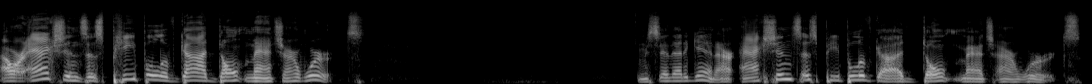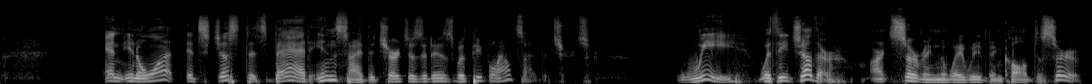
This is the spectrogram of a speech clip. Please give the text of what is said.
Our actions as people of God don't match our words. Let me say that again. Our actions as people of God don't match our words. And you know what? It's just as bad inside the church as it is with people outside the church. We, with each other, aren't serving the way we've been called to serve.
